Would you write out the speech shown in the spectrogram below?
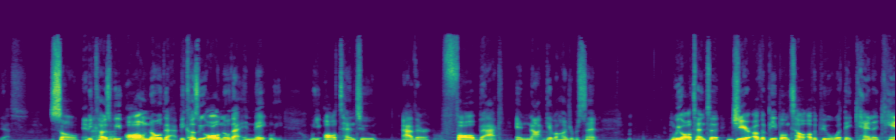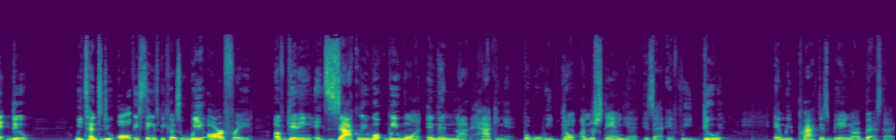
Yes. So Amen because we all know that, because we all know that innately, we all tend to either fall back and not give 100%. We all tend to jeer other people and tell other people what they can and can't do. We tend to do all these things because we are afraid of getting exactly what we want and then not hacking it. But what we don't understand yet is that if we do it, and we practice being our best at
